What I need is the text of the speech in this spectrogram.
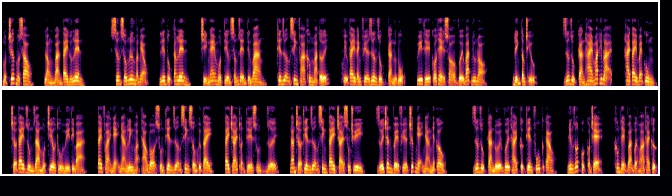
một trước một sau, lòng bàn tay hướng lên xương sống lưng và mẹo, liên tục tăng lên, chỉ nghe một tiếng sấm rền tiếng vang, thiên dưỡng sinh phá không mà tới, khuỵu tay đánh phía dương dục càn ngực bụng, uy thế có thể so với bát nhu nỏ đỉnh tâm chịu. Dương dục càn hai mắt hiếp lại, hai tay vẽ cung, trở tay dùng ra một chiêu thủ huy tỷ bà, tay phải nhẹ nhàng linh hoạt tháo bỏ xuống thiên dưỡng sinh sông khuỵu tay tay trái thuận thế xuống dưới, ngăn trở thiên dưỡng sinh tay trái sông truy, dưới chân về phía trước nhẹ nhàng nhất câu. Dương dục càn đối với thái cực thiên phú cực cao, nhưng rốt cuộc còn trẻ, không thể vạn vật hóa thái cực,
